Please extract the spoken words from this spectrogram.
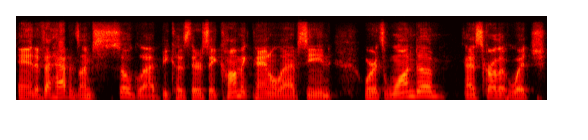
And if that happens, I'm so glad because there's a comic panel that I've seen where it's Wanda as Scarlet Witch,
